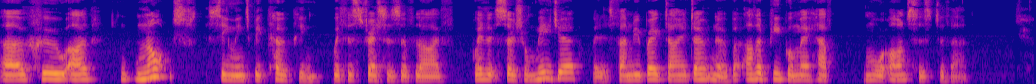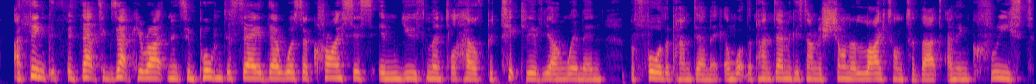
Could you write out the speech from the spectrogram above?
uh, who are not seeming to be coping with the stresses of life. Whether it's social media, whether it's family breakdown, I don't know, but other people may have more answers to that. I think that's exactly right. And it's important to say there was a crisis in youth mental health, particularly of young women, before the pandemic. And what the pandemic has done is shone a light onto that and increased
